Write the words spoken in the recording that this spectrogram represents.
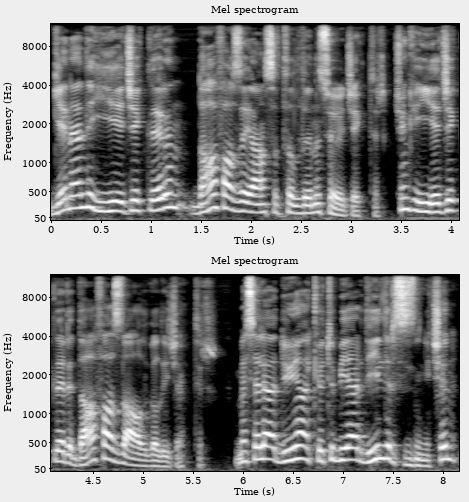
genelde yiyeceklerin daha fazla yansıtıldığını söyleyecektir. Çünkü yiyecekleri daha fazla algılayacaktır. Mesela dünya kötü bir yer değildir sizin için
